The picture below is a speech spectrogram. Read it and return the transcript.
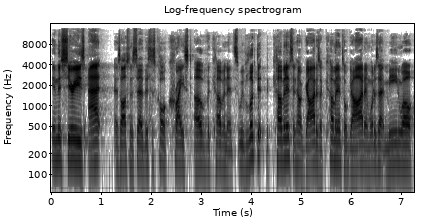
in this series at, as Austin said, this is called Christ of the covenants. We've looked at the covenants and how God is a covenantal God. And what does that mean? Well,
